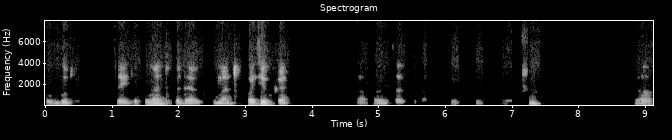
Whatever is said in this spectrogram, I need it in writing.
буду цей документ, PDF документ вказівки. Так. Так,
